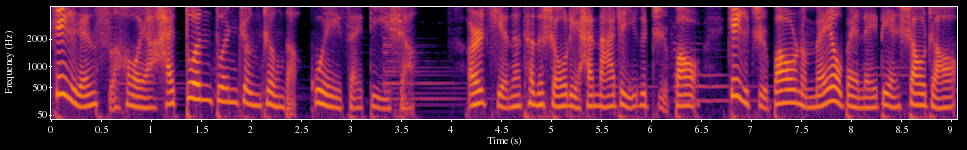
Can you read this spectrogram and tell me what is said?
这个人死后呀，还端端正正的跪在地上，而且呢，他的手里还拿着一个纸包。这个纸包呢，没有被雷电烧着。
